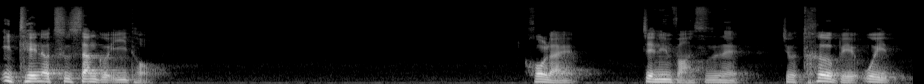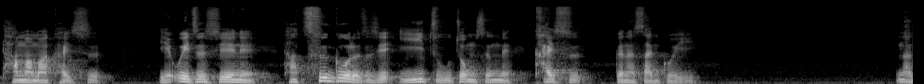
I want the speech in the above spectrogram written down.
一天要吃三个鱼头。后来，建林法师呢，就特别为他妈妈开示，也为这些呢，他吃过的这些遗族众生呢开示，跟他三皈依。那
